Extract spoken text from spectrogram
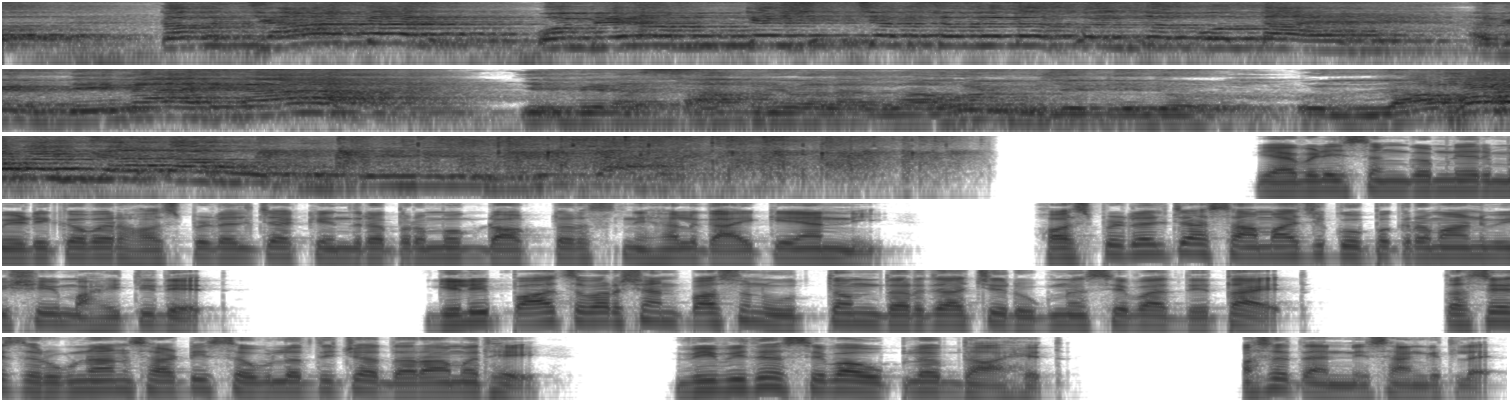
तब जाकर वो मेरा मुख्य शिक्षक संघ का स्वयं बोलता है अगर देना है ना ये मेरा सामने वाला लाहौर मुझे दे दो। वो लाहौर मैं चाहता हूँ यावेळी संगमनेर मेडिकवर हॉस्पिटलच्या केंद्रप्रमुख डॉक्टर स्नेहल गायके यांनी हॉस्पिटलच्या सामाजिक उपक्रमांविषयी माहिती देत गेली पाच वर्षांपासून उत्तम दर्जाची रुग्णसेवा देत आहेत तसेच रुग्णांसाठी सवलतीच्या दरामध्ये विविध सेवा उपलब्ध आहेत असं त्यांनी सांगितलंय.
